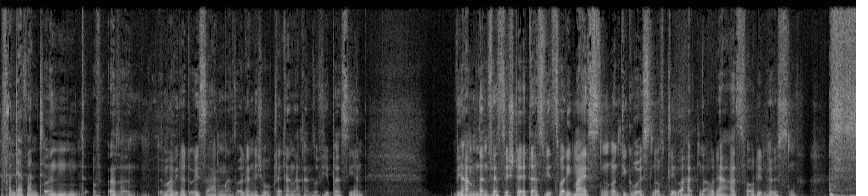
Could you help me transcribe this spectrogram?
von der Wand. Und also immer wieder durchsagen, man soll da nicht hochklettern, da kann so viel passieren. Wir haben dann festgestellt, dass wir zwar die meisten und die größten Aufkleber hatten, aber der HSV den höchsten.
